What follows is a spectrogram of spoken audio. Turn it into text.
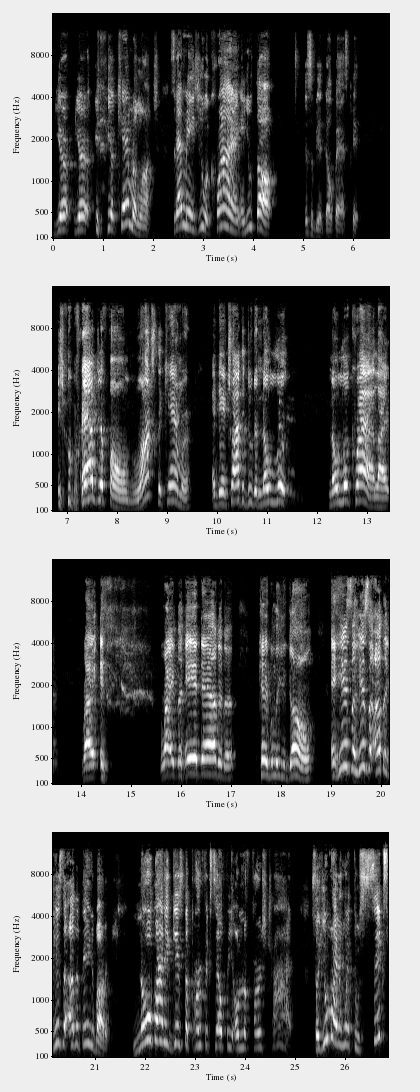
your your your camera launch. So that means you were crying and you thought this would be a dope ass pic. You grabbed your phone, launched the camera, and then tried to do the no look, no look cry, like right, right, the head down and the can't believe you're gone. And here's the here's the other here's the other thing about it. Nobody gets the perfect selfie on the first try. So you might have went through six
